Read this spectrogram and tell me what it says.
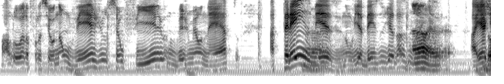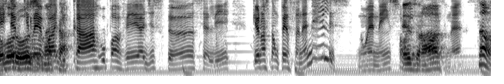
falou: ela falou assim: Eu não vejo o seu filho, não vejo meu neto há três ah. meses, não via desde o dia das mães. é Aí a gente teve que né, levar né, de carro para ver a distância ali. Porque nós estamos pensando é neles, não é nem só Exato. nós, né? Não,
